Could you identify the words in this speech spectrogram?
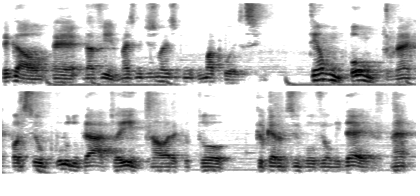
Legal. É, Davi, mas me diz mais uma coisa, assim. Tem algum ponto, né, que pode ser o pulo do gato aí, na hora que eu tô, que eu quero desenvolver uma ideia, né?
